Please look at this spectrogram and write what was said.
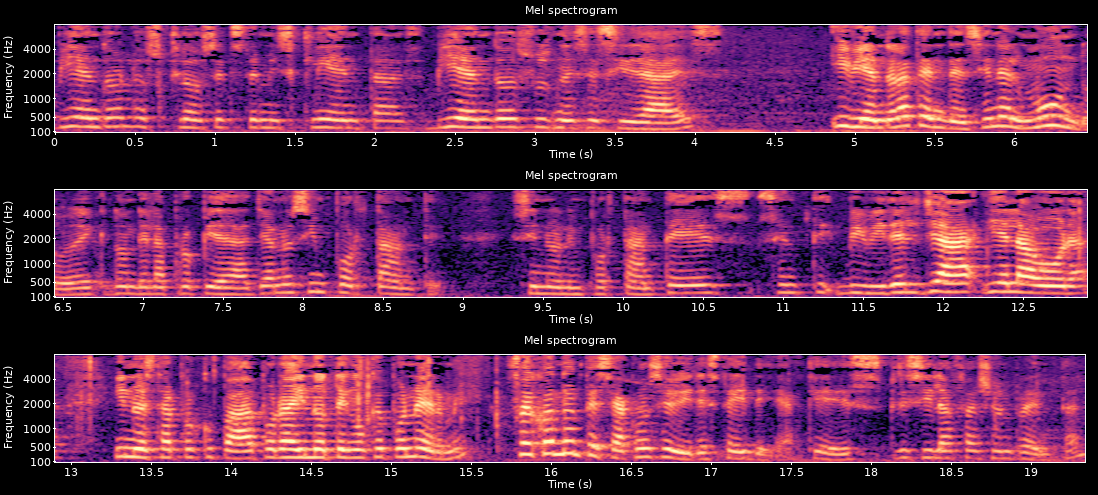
viendo los closets de mis clientas, viendo sus necesidades y viendo la tendencia en el mundo, de, donde la propiedad ya no es importante, sino lo importante es senti- vivir el ya y el ahora y no estar preocupada por ahí no tengo que ponerme. Fue cuando empecé a concebir esta idea, que es Priscilla Fashion Rental.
